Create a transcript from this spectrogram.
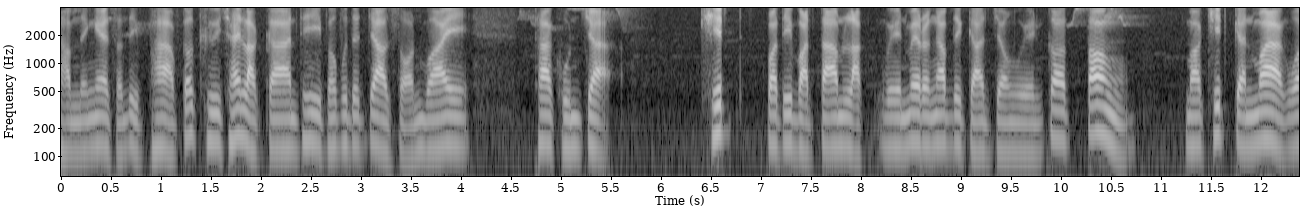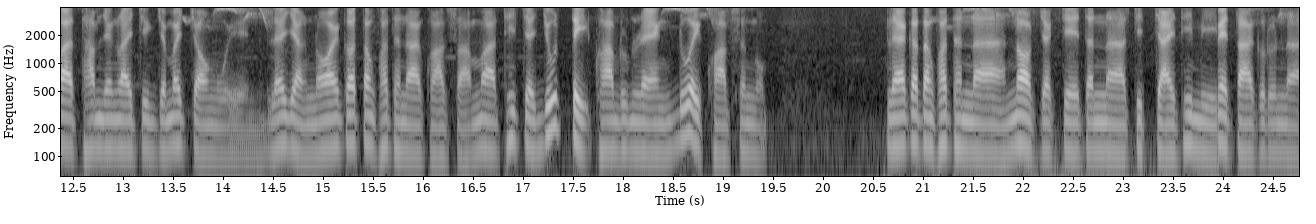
ธรรมในแง่สันติภาพก็คือใช้หลักการที่พระพุทธเจ้าสอนไว้ ถ้าคุณจะคิดปฏิบัติตามหลักเวรไม่ระงับด้วยการจองเวรก็ต้องมาคิดกันมากว่าทำอย่างไรจึงจะไม่จองเวรและอย่างน้อยก็ต้องพัฒนาความสามารถที่จะยุติความรุนแรงด้วยความสงบ และก็ต้องพัฒนานอกจากเจตนาจิตใจที่มีเมตตากรุณา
